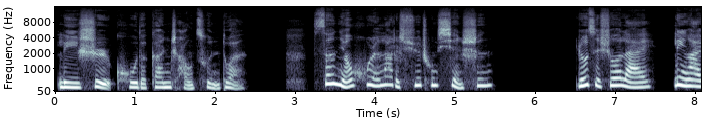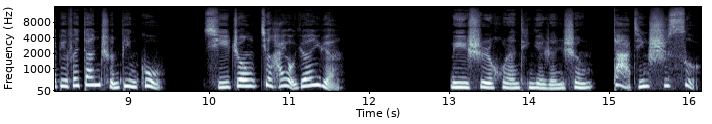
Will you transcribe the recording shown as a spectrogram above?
李氏哭得肝肠寸断，三娘忽然拉着薛冲现身。如此说来，令爱并非单纯病故，其中竟还有渊源。李氏忽然听见人声，大惊失色。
